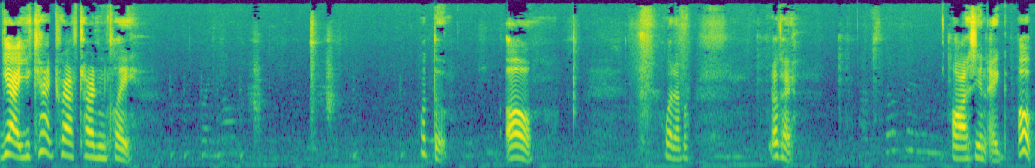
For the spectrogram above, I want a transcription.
Yeah, you can't craft hardened clay. What the? Oh. Whatever. Okay. Oh, I see an egg. Oh,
